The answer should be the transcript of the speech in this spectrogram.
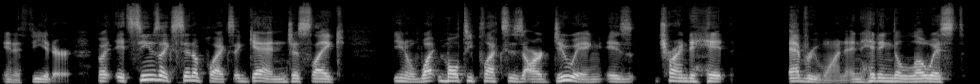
in a theater. But it seems like Cineplex again just like, you know, what multiplexes are doing is trying to hit everyone and hitting the lowest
